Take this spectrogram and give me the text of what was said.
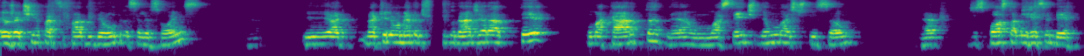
Eu já tinha participado de outras seleções, e a, naquele momento a dificuldade era ter uma carta, né, um aceite de uma instituição né, disposta a me receber.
